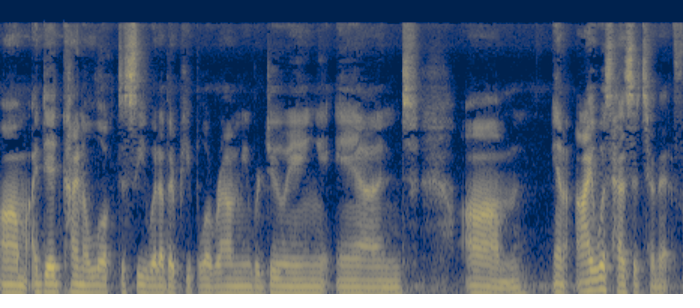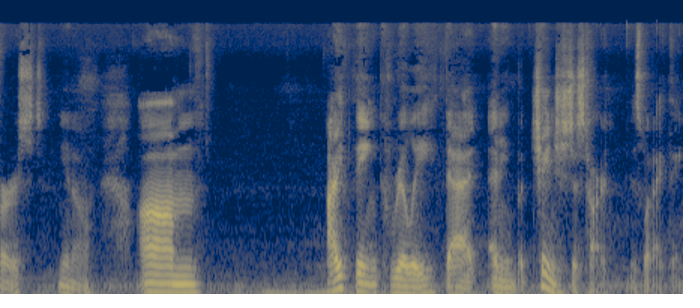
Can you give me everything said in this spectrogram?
Um, I did kind of look to see what other people around me were doing. And, um, and I was hesitant at first, you know. Um, I think really that any but change is just hard, is what I think.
